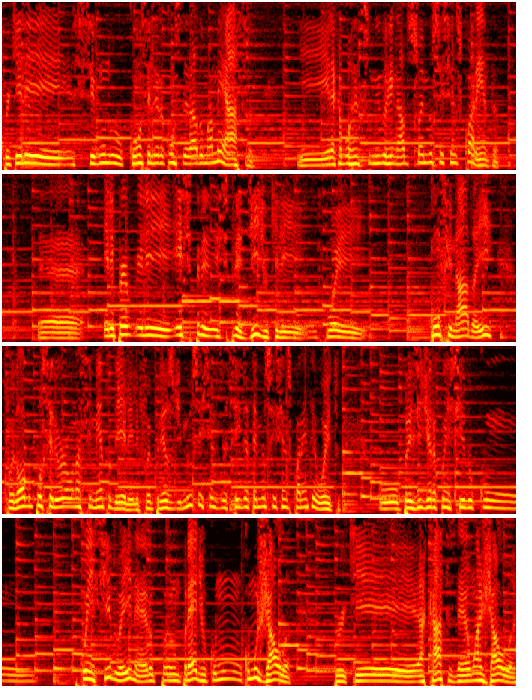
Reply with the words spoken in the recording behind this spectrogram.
porque ele, segundo consta, ele era considerado uma ameaça. E ele acabou resumindo o reinado só em 1640. É, ele, ele esse, esse presídio que ele foi confinado aí foi logo posterior ao nascimento dele. Ele foi preso de 1616 até 1648. O presídio era conhecido com conhecido aí, né? Era um prédio como, como jaula. Porque a CAFES né, é uma jaula,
